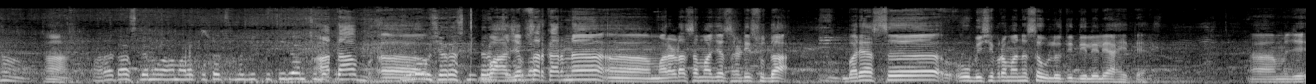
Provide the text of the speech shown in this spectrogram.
हां. मराठा असल्यामुळं आम्हाला कुठंच म्हणजे किती आमची आता मुलं हुशार असली तर भाजप सरकारनं अ, मराठा समाजासाठी सुद्धा बऱ्याच ओबीसी प्रमाणे सवलती दिलेल्या आहेत त्या. अ, म्हणजे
